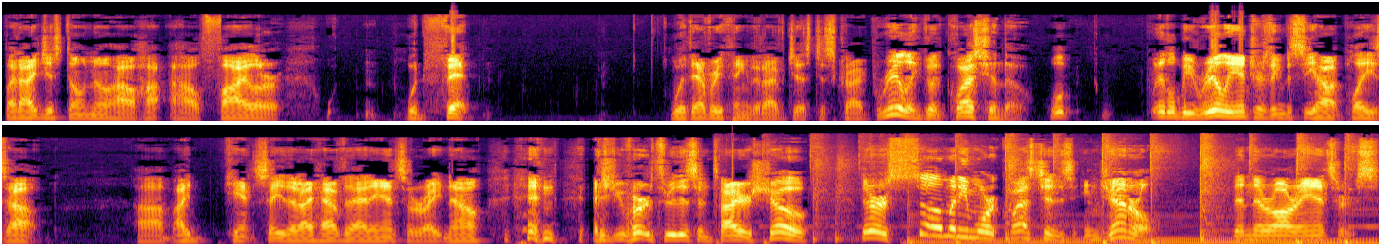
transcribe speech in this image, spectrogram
But I just don't know how how, how Feiler would fit with everything that I've just described. Really good question, though. Well, it'll be really interesting to see how it plays out. Um, I can't say that I have that answer right now. And as you've heard through this entire show, there are so many more questions in general than there are answers.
